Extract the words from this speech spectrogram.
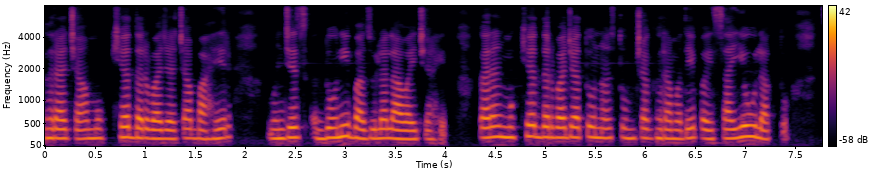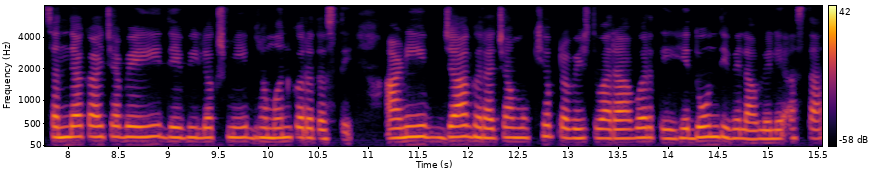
घराच्या मुख्य दरवाजाच्या बाहेर म्हणजेच दोन्ही बाजूला लावायचे आहेत. कारण मुख्य दरवाजातूनच तुमच्या घरामध्ये पैसा येऊ लागतो. संध्याकाळच्या वेळी देवी लक्ष्मी भ्रमण करत असते आणि ज्या घराच्या मुख्य प्रवेशद्वारावरती हे दोन दिवे लावलेले असतात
